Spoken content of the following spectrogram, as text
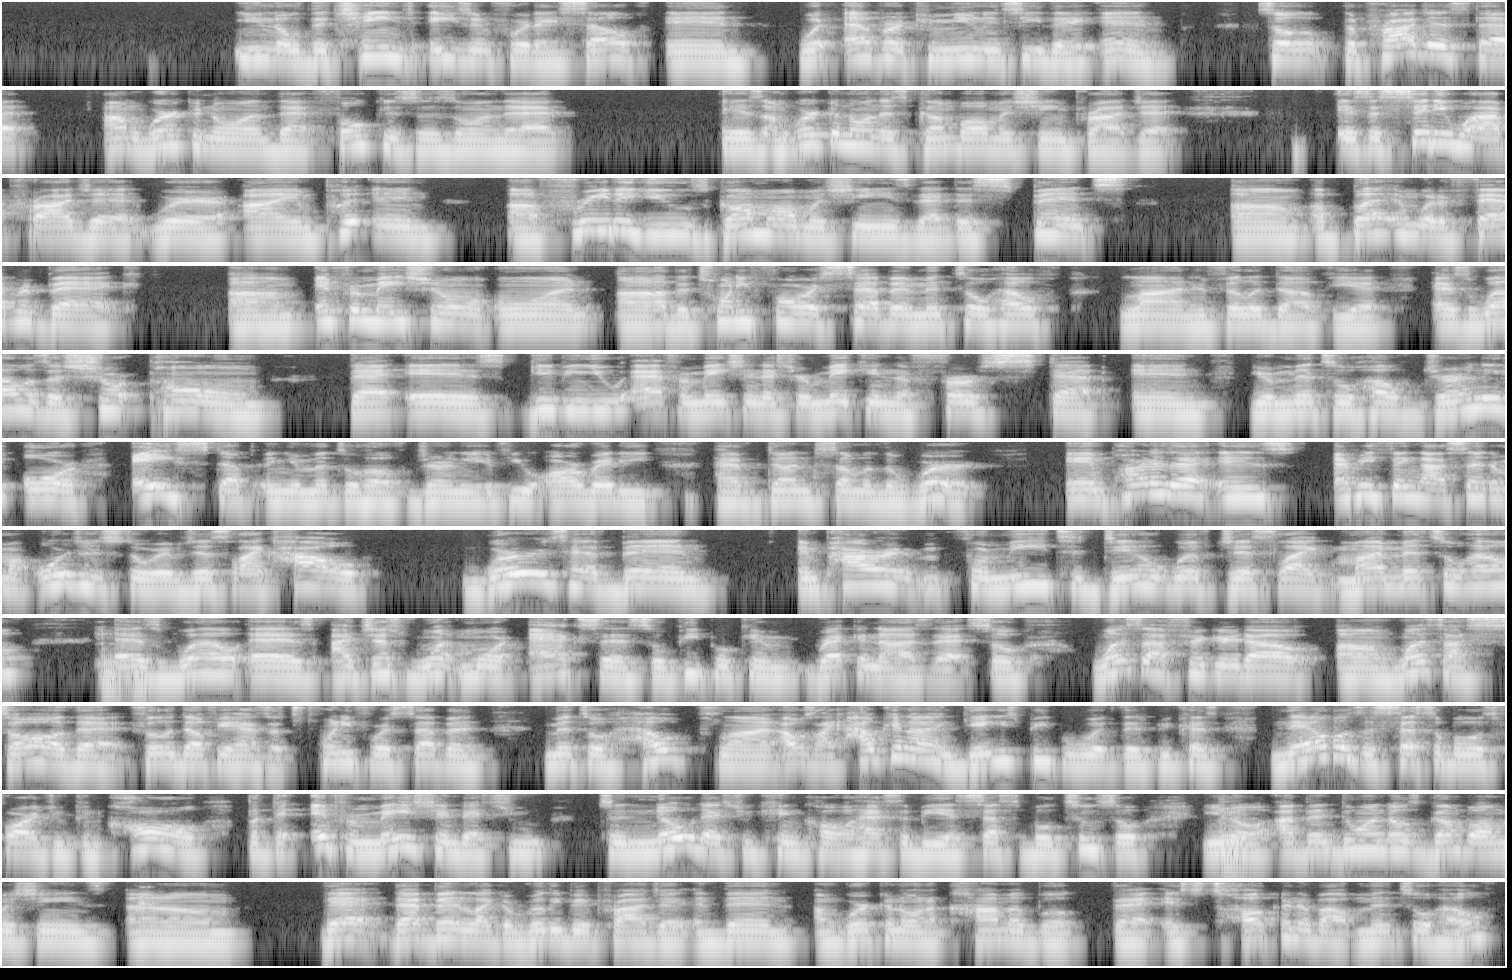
you know, the change agent for themselves in whatever community they're in. So the projects that I'm working on that focuses on that is I'm working on this gumball machine project is a citywide project where I am putting uh, free to use gumball machines that dispense um, a button with a fabric back, um, information on uh, the 24 7 mental health line in Philadelphia, as well as a short poem that is giving you affirmation that you're making the first step in your mental health journey or a step in your mental health journey if you already have done some of the work. And part of that is everything I said in my origin story of just like how words have been empowering for me to deal with just like my mental health mm-hmm. as well as I just want more access so people can recognize that. So once I figured out, um, once I saw that Philadelphia has a 24 7 mental health line, I was like, how can I engage people with this? Because now it's accessible as far as you can call, but the information that you to know that you can call has to be accessible too. So, you know, I've been doing those gumball machines and um that that been like a really big project. And then I'm working on a comic book that is talking about mental health.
